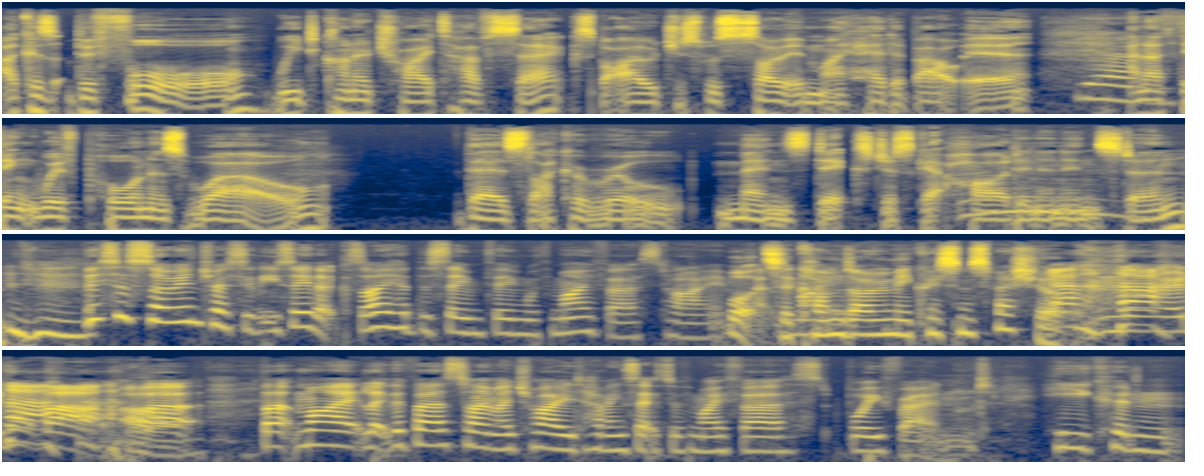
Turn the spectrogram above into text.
because before we'd kind of tried to have sex, but I just was so in my head about it. yeah. And I think with porn as well, there's like a real men's dicks just get hard in an Mm. instant. Mm-hmm. This is so interesting that you say that because I had the same thing with my first time. What at to my- come dine with me Christmas special? No, not that. Oh. But but my like the first time I tried having sex with my first boyfriend, he couldn't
